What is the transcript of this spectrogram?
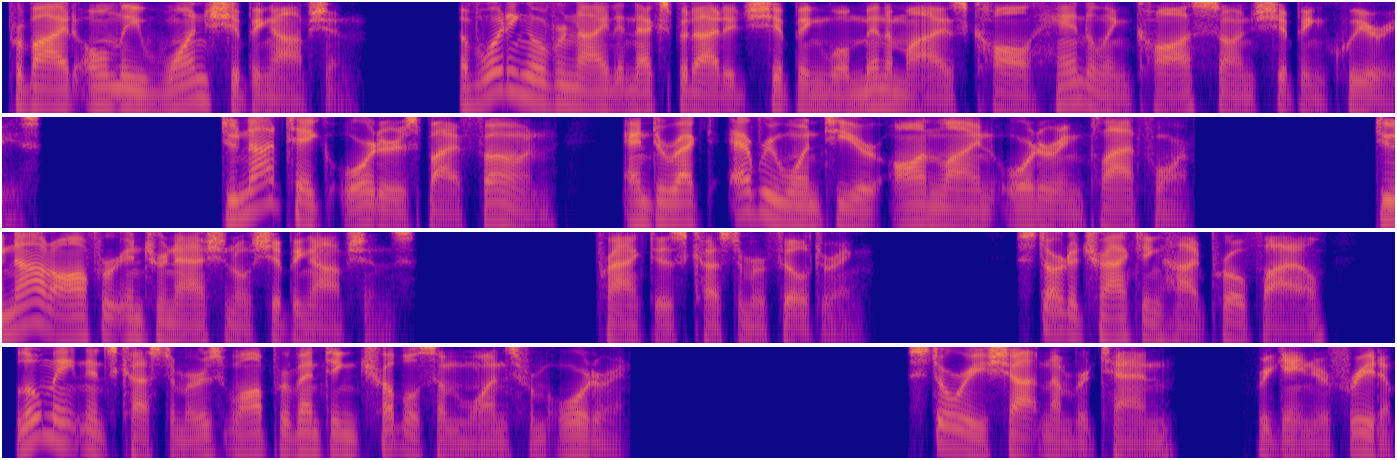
Provide only one shipping option. Avoiding overnight and expedited shipping will minimize call handling costs on shipping queries. Do not take orders by phone and direct everyone to your online ordering platform. Do not offer international shipping options. Practice customer filtering. Start attracting high profile, low maintenance customers while preventing troublesome ones from ordering. Story shot number 10 Regain your freedom.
